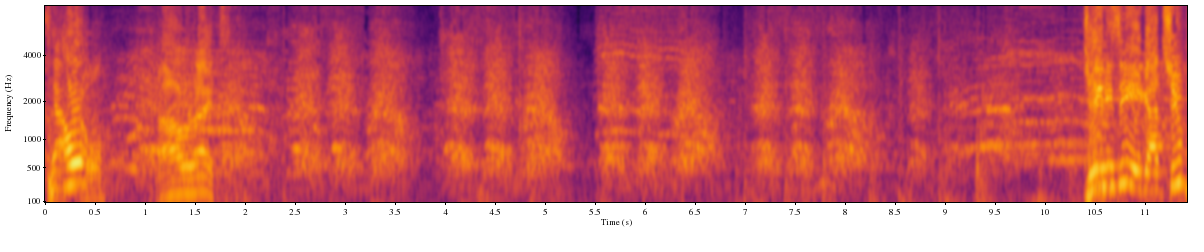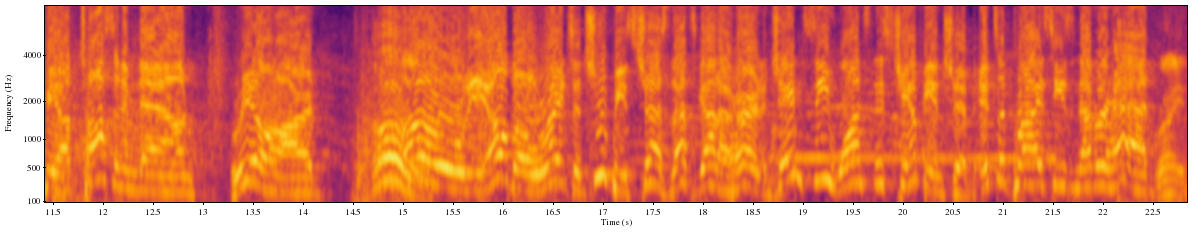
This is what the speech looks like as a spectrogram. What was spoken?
Towel? All right. James C got up, tossing him down real hard. Oh. oh, the elbow right to Choopy's chest. That's gotta hurt. James C wants this championship. It's a prize he's never had. Right.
